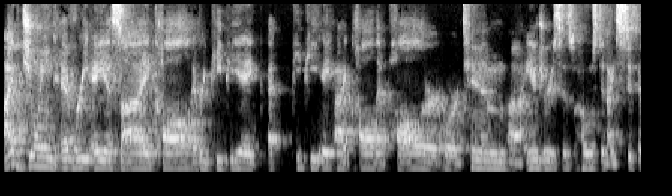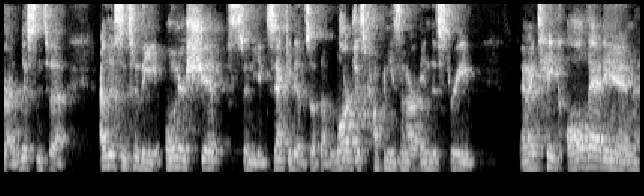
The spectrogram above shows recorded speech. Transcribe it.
I've joined every ASI call, every PPA PPAI call that Paul or, or Tim uh, Andrews has hosted. I sit there, I listen to I listen to the ownerships and the executives of the largest companies in our industry, and I take all that in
